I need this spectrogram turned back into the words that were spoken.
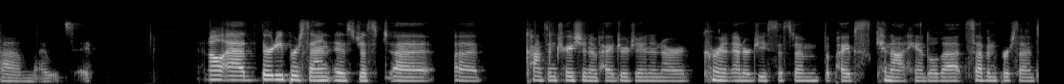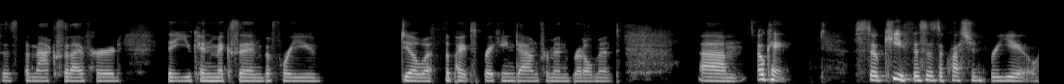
um, I would say. And I'll add 30% is just uh, a concentration of hydrogen in our current energy system. The pipes cannot handle that. 7% is the max that I've heard that you can mix in before you deal with the pipes breaking down from embrittlement. Um, okay, so Keith, this is a question for you.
